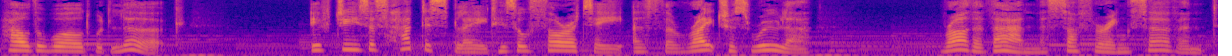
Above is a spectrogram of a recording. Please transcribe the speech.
how the world would look if Jesus had displayed his authority as the righteous ruler rather than the suffering servant.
